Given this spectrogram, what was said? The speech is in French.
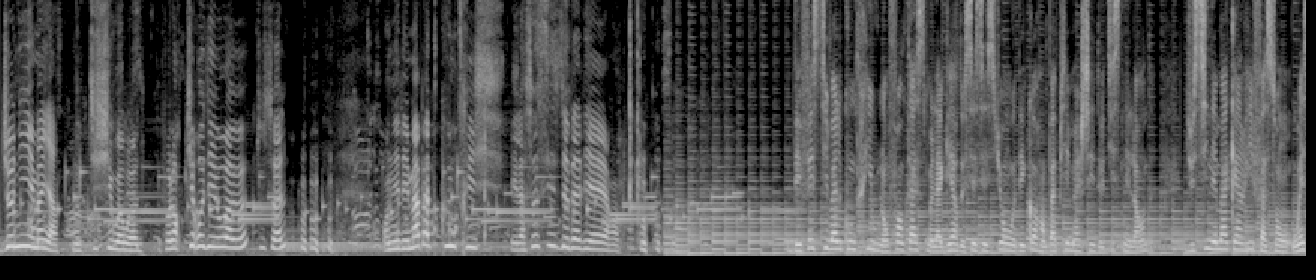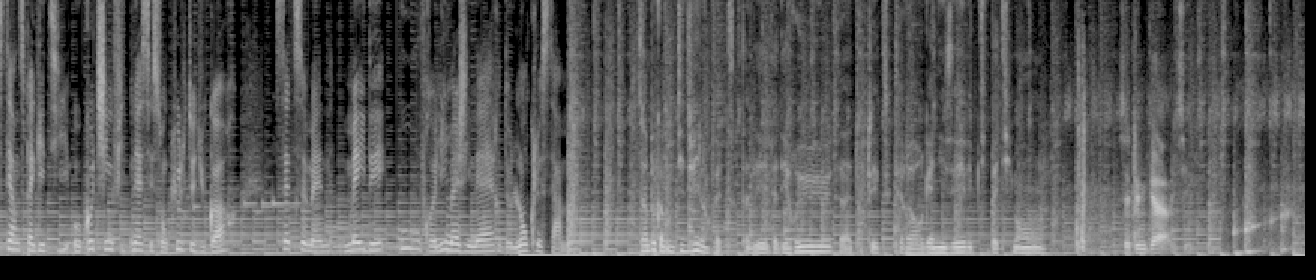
Johnny et Maya, nos petits chihuahuas. Il faut leur petit rodéo à eux, tout seuls. On est des Mapat Country et la saucisse de Bavière. Des festivals country où l'on fantasme la guerre de sécession au décor en papier mâché de Disneyland, du cinéma quinri façon western spaghetti au coaching fitness et son culte du corps, cette semaine, Mayday ouvre l'imaginaire de l'oncle Sam. C'est un peu comme une petite ville en fait. T'as des, t'as des rues, t'as- tout, est, tout est réorganisé, des petits bâtiments. C'est une gare ici.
